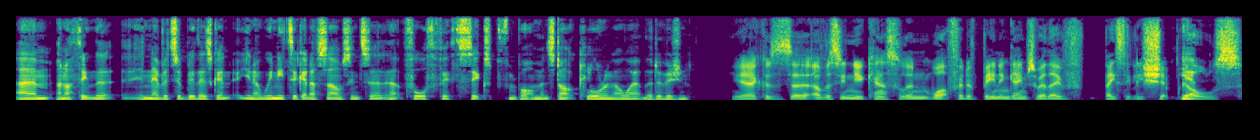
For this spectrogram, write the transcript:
um, and I think that inevitably there's going, you know, we need to get ourselves into that fourth, fifth, sixth from bottom and start clawing our way up the division. Yeah, because uh, obviously Newcastle and Watford have been in games where they've basically shipped Yeah. goals.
